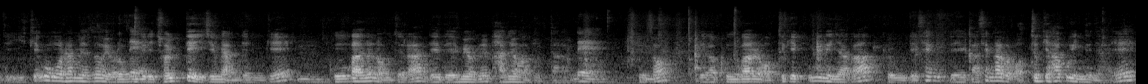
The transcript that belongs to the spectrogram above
이제 이 깨공을 하면서 여러분들이 네. 절대 잊으면 안 되는 게 음, 공간은 언제나 내 내면을 반영하고 있다. 네, 그래서 내가 공간을 어떻게 꾸미느냐가 결국 내 생, 내가 생각을 어떻게 하고 있느냐에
